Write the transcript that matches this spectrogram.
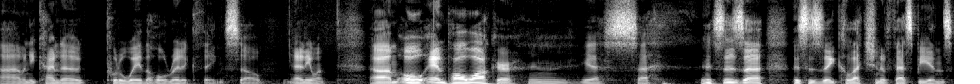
um, and he kind of put away the whole Riddick thing. So anyway, um, oh, and Paul Walker, uh, yes. This is uh, this is a collection of thespians.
